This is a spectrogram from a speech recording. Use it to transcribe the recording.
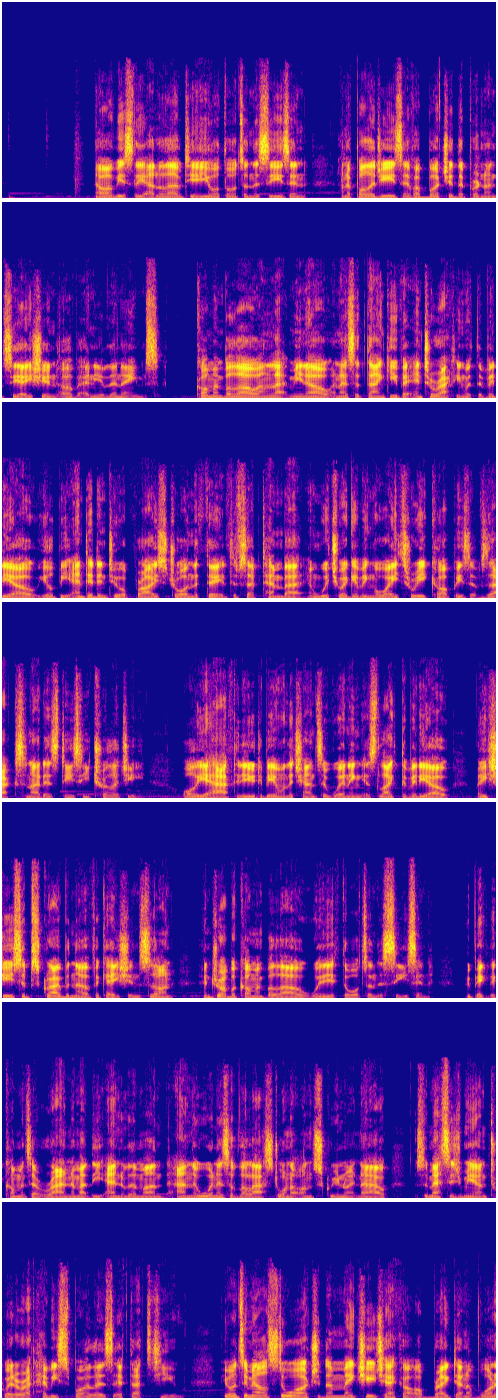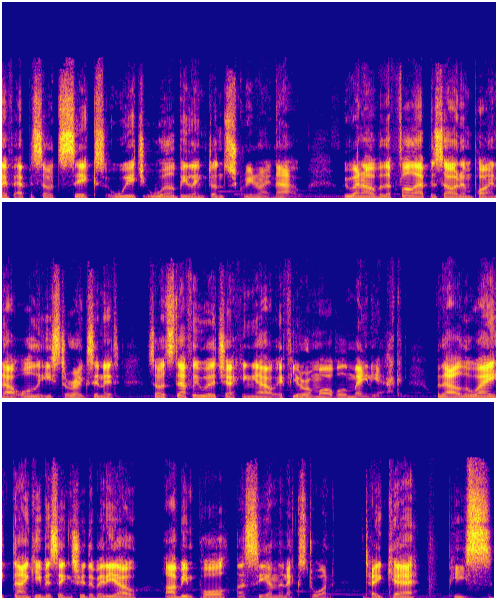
Now obviously I'd love to hear your thoughts on the season, and apologies if I butchered the pronunciation of any of the names. Comment below and let me know and as a thank you for interacting with the video, you'll be entered into a prize draw on the 30th of September in which we're giving away 3 copies of Zack Snyder's DC trilogy. All you have to do to be in with a chance of winning is like the video, make sure you subscribe with notifications on, and drop a comment below with your thoughts on the season. We pick the comments at random at the end of the month, and the winners of the last one are on screen right now, so message me on Twitter at Heavy Spoilers if that's you. If you want something else to watch, then make sure you check out our breakdown of What If Episode 6, which will be linked on screen right now. We went over the full episode and pointed out all the Easter eggs in it, so it's definitely worth checking out if you're a Marvel maniac. With that out of the way, thank you for sitting through the video, I've been Paul, I'll see you on the next one. Take care, peace.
